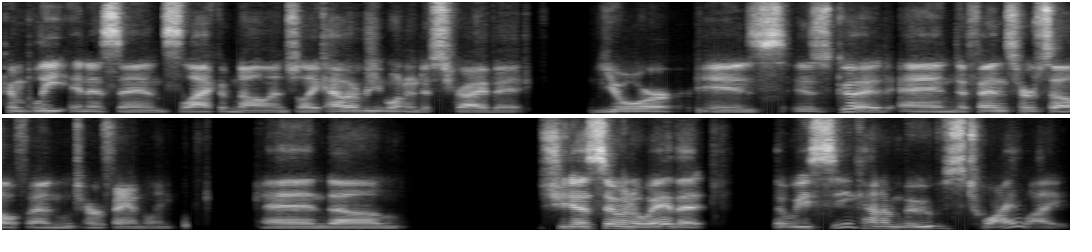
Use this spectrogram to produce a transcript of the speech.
complete innocence, lack of knowledge, like however you want to describe it. Yor is is good and defends herself and her family. And um she does so in a way that that we see kind of moves Twilight.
